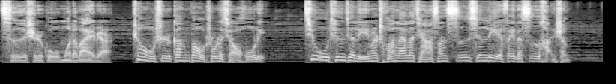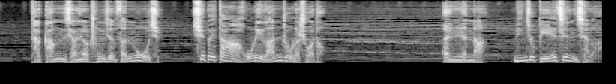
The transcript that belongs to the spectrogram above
此时古墓的外边，赵氏刚抱出了小狐狸，就听见里面传来了贾三撕心裂肺的嘶喊声。他刚想要冲进坟墓去，却被大狐狸拦住了，说道：“恩人呐，您就别进去了，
